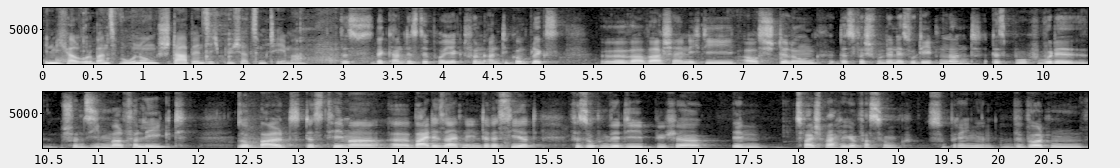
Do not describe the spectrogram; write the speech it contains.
In Michael Urbans Wohnung stapeln sich Bücher zum Thema. Das bekannteste Projekt von Antikomplex war wahrscheinlich die Ausstellung Das verschwundene Sudetenland. Das Buch wurde schon siebenmal verlegt. Sobald das Thema äh, beide Seiten interessiert, versuchen wir die Bücher in zweisprachiger Fassung zu bringen. Wir wollten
